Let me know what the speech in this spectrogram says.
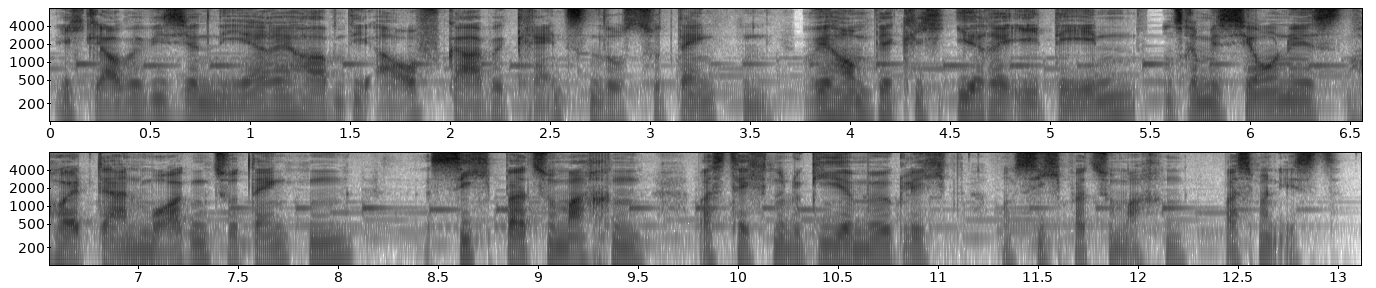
Ich glaube, Visionäre haben die Aufgabe, grenzenlos zu denken. Wir haben wirklich ihre Ideen. Unsere Mission ist, heute an morgen zu denken, sichtbar zu machen, was Technologie ermöglicht und sichtbar zu machen, was man ist.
